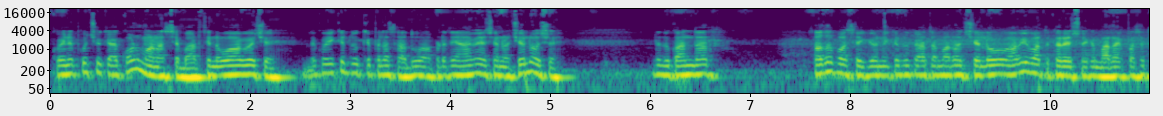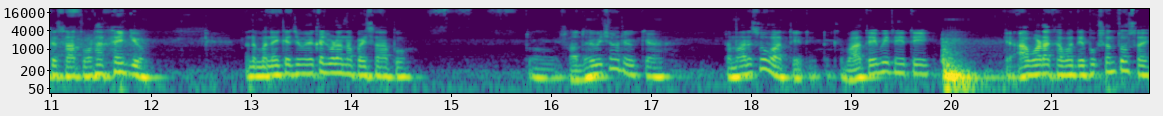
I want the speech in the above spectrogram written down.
કોઈને પૂછ્યું કે આ કોણ માણસ છે? બહારથી નવો આવ્યો છે. એટલે કોઈ કીધું કે પેલા સાધુ આપણે ત્યાં આવ્યા છે એનો ચેલો છે. એટલે દુકાનદાર સાધુ પાસે ગયો ને કીધું કે આ તમારો ચેલો આવી વાત કરે છે કે મારા પાસેથી સાત વડા ખાઈ ગયો. અને મને કે જે હું એક જ વડાના પૈસા આપું. તો સાધુએ વિચાર્યું કે તમારે શું વાત થઈ હતી? તો કે વાત એવી થઈ હતી કે આ વડા ખાવાથી ભૂખ સંતોષાય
